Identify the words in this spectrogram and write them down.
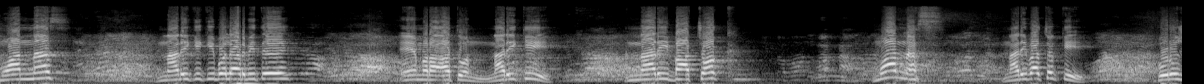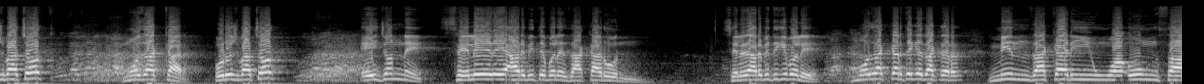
মুয়ান্নাস? নারীকে কি বলে আরবিতে? এমরাআতুন নারী কি? নারী বাচক মুয়ান্নাস। নারী বাচক কি? পুরুষ বাচক মোজাক্কার। পুরুষ বাচক এই জন্যে ছেলের আরবিতে বলে জাকারুন। ছেলের আরবিতে কি বলে? মোজাক্কার থেকে জাকার মিন জাকারি ওয়া উনসা।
